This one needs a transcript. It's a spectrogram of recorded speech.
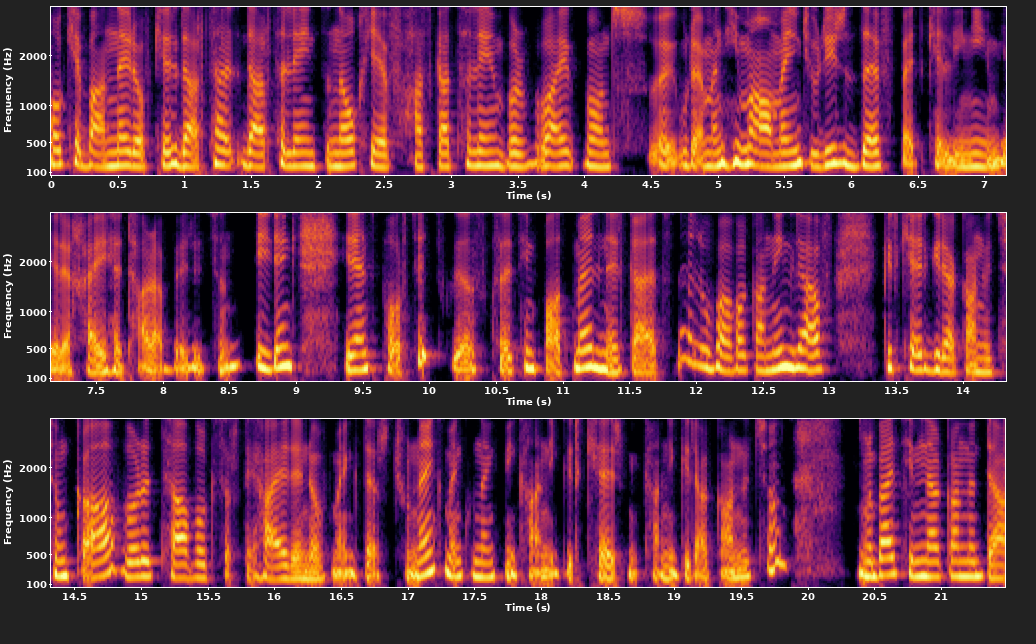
հոգեբաններ, ովքեր դարձել դարձել էին ծնող եւ հասկացել էին, որ վայ ոնց ուրեմն հիմա ամեն ինչ ուրիշ ձև պետք է լինի իմ երեխայի հետ հարաբերություն։ Իրենք իրենց փորձից սկսեցին պատմել, ներկայացնել ու բավականին լավ գրքեր գրականություն կա, որը ցավոք սրտի հայերենով մենք դեռ չունենք։ Մենք ունենք մի քանի գրքեր, մի քանի գրականություն, բայց հիմնականը դա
